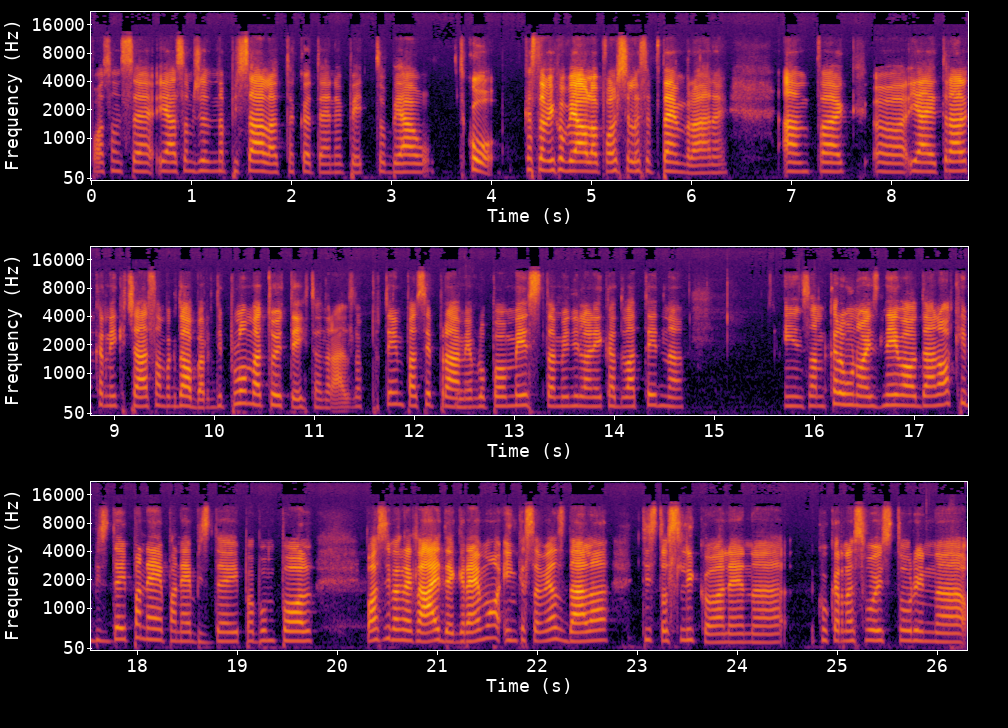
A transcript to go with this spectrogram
Pa sem se, ja, sem že napisala takrat ene pet objav, tako, ker sem jih objavila pol šele septembra. a ne. Ampak uh, ja, je trajalo kar nekaj časa, ampak dobro, diploma to je tehten razlog. Potem pa se pravi, je bilo pa vmes, da menila neka dva tedna in sem kar uno iz dneva, da no, ok, bi zdaj, pa ne, pa ne bi zdaj, pa bom pol. Pa si pa rekla, ajde, gremo. In ker sem jaz dala tisto sliko, ne na, kar na svoj story na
